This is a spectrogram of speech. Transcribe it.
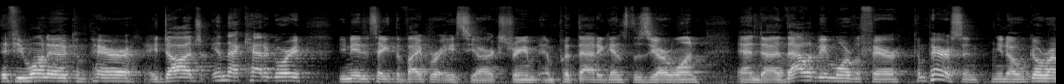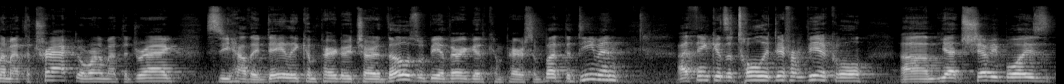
if you want to compare a Dodge in that category, you need to take the Viper ACR Extreme and put that against the ZR1. And uh, that would be more of a fair comparison. You know, go run them at the track, go run them at the drag, see how they daily compare to each other. Those would be a very good comparison. But the Demon, I think, is a totally different vehicle. Um, yet Chevy boys,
